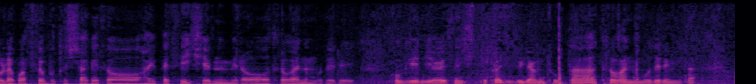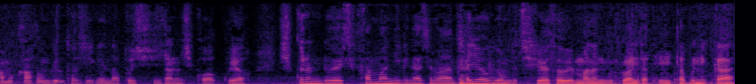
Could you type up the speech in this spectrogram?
블랙박스부터 시작해서 하이패스 ECM 미러 들어가 있는 모델이 거기에 이제 열선 시트까지도 양쪽 다 들어가 있는 모델입니다. 아마 가성비로 타시기엔 나쁘시지 않으실 것 같고요. 19년도에 13만이긴 하지만 타이어 교환도 치료해서 웬만한 교환이 다 돼 있다 보니까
